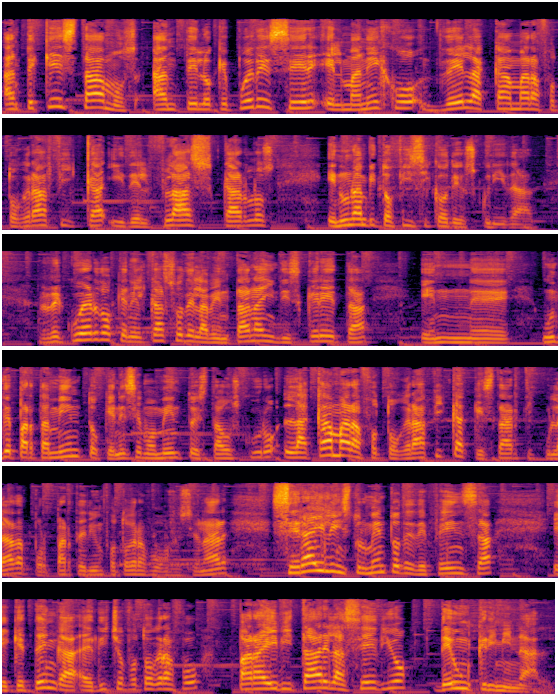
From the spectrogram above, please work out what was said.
¿Ante qué estamos? Ante lo que puede ser el manejo de la cámara fotográfica y del flash, Carlos, en un ámbito físico de oscuridad. Recuerdo que en el caso de la ventana indiscreta, en eh, un departamento que en ese momento está oscuro, la cámara fotográfica que está articulada por parte de un fotógrafo profesional será el instrumento de defensa eh, que tenga eh, dicho fotógrafo para evitar el asedio de un criminal.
